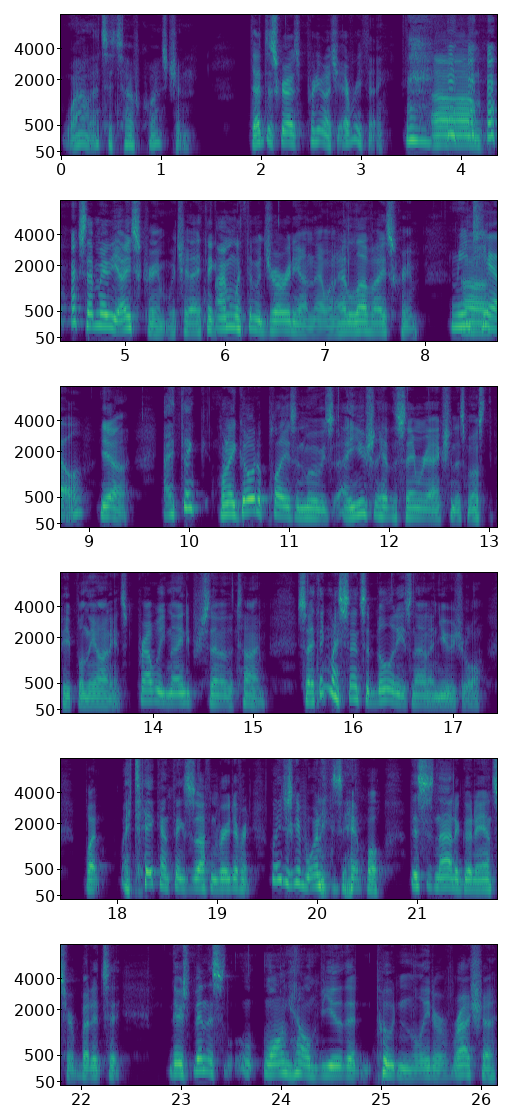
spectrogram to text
Wow, that's a tough question. That describes pretty much everything, um, except maybe ice cream, which I think I'm with the majority on that one. I love ice cream. Me uh, too. Yeah. I think when I go to plays and movies, I usually have the same reaction as most of the people in the audience, probably 90% of the time. So I think my sensibility is not unusual, but my take on things is often very different. Let me just give one example. This is not a good answer, but it's a, there's been this long held view that Putin, the leader of Russia,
